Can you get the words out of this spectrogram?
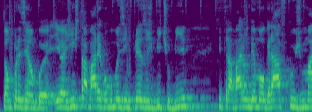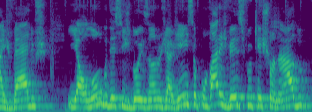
Então, por exemplo, eu, a gente trabalha com algumas empresas B2B que trabalham demográficos mais velhos e ao longo desses dois anos de agência, eu por várias vezes fui questionado,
